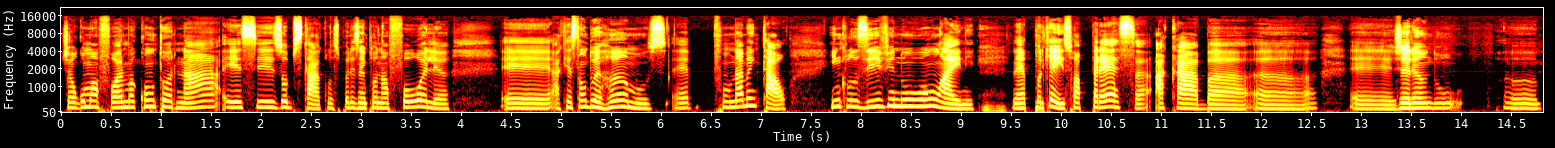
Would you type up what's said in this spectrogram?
de alguma forma, contornar esses obstáculos. Por exemplo, na Folha, é, a questão do erramos é fundamental inclusive no online, uhum. né? Porque é isso, a pressa acaba uh, é, gerando uh,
